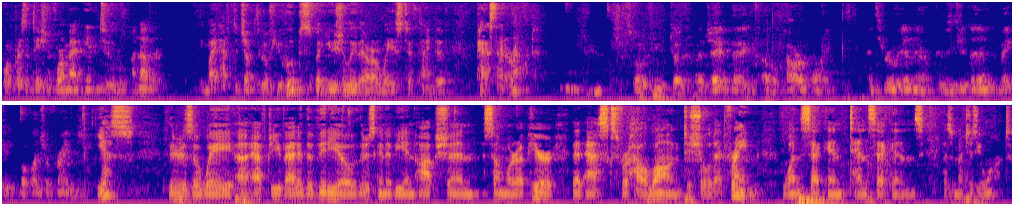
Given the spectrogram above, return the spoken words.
or presentation format into another. You might have to jump through a few hoops, but usually there are ways to kind of pass that around. So if you took a JPEG of a PowerPoint and threw it in there, could you then make it a bunch of frames? Yes, there's a way, uh, after you've added the video, there's going to be an option somewhere up here that asks for how long to show that frame. One second, ten seconds, as much as you want.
